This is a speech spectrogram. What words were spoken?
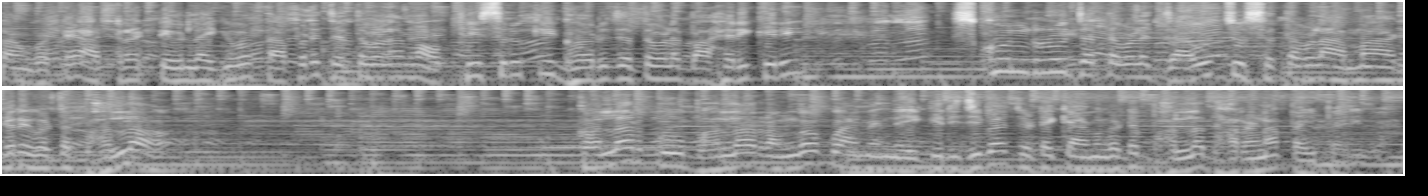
ତାଙ୍କୁ ଗୋଟେ ଆଟ୍ରାକ୍ଟିଭ ଲାଗିବ ତାପରେ ଯେତେବେଳେ ଆମେ ଅଫିସରୁ କି ଘରୁ ଯେତେବେଳେ ବାହାରିକିରି ସ୍କୁଲରୁ ଯେତେବେଳେ ଯାଉଛୁ ସେତେବେଳେ ଆମ ଆଗରେ ଗୋଟେ ଭଲ କଲର୍କୁ ଭଲ ରଙ୍ଗକୁ ଆମେ ନେଇକିରି ଯିବା ଯେଉଁଟାକି ଆମେ ଗୋଟେ ଭଲ ଧାରଣା ପାଇପାରିବା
